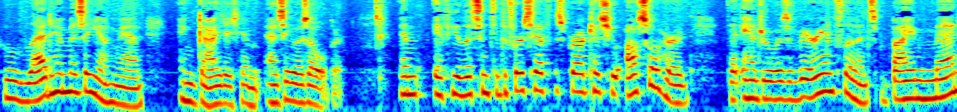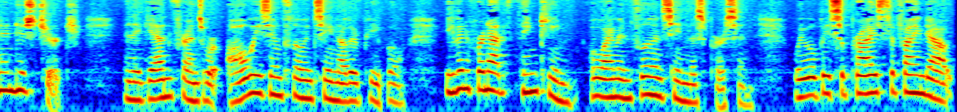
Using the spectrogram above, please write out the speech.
who led him as a young man and guided him as he was older. And if you listen to the first half of this broadcast, you also heard that Andrew was very influenced by men in his church. And again, friends, we're always influencing other people. Even if we're not thinking, oh, I'm influencing this person, we will be surprised to find out,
